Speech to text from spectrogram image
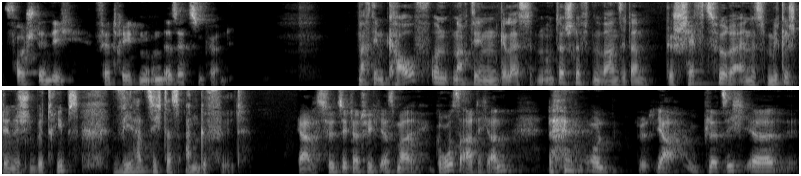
vollständig vertreten und ersetzen können. Nach dem Kauf und nach den geleisteten Unterschriften waren Sie dann Geschäftsführer eines mittelständischen Betriebs. Wie hat sich das angefühlt? Ja, das fühlt sich natürlich erstmal großartig an. Und ja, plötzlich äh,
